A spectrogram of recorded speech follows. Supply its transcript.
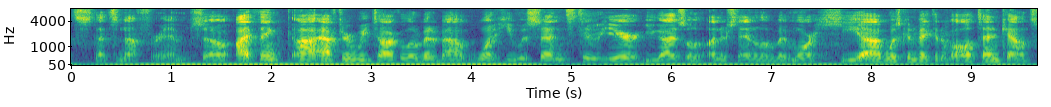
that's that's enough for him. So I think uh, after we talk a little bit about what he was sentenced to here, you guys will understand a little bit more. He uh, was convicted of all ten counts,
